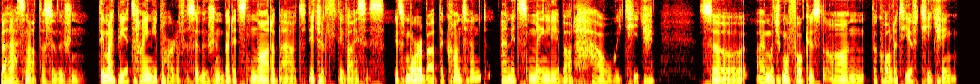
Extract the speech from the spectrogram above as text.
but that's not the solution. They might be a tiny part of a solution, but it's not about digital devices. It's more about the content, and it's mainly about how we teach. So I'm much more focused on the quality of teaching,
